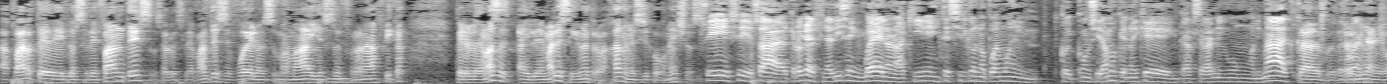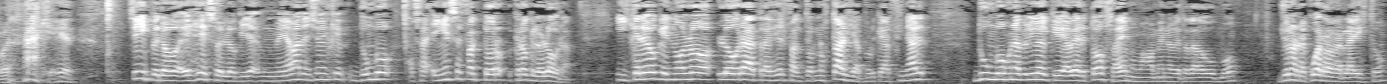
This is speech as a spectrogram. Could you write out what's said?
aparte de los elefantes, o sea, los elefantes se fueron, su mamá y esos se fueron a África, pero los demás, a los demás les siguieron trabajando en el circo con ellos. Sí, sí, o sea, creo que al final dicen, bueno, aquí en este circo no podemos, en- consideramos que no hay que encarcelar ningún animal. Claro, pero, Pero terminan bueno. igual. Nada que ver. Sí, pero es eso, lo que ya- me llama la atención es que Dumbo, o sea, en ese factor creo que lo logra. Y creo que no lo logra a través del factor nostalgia, porque al final Dumbo es una película que, a ver, todos sabemos más o menos de qué trata Dumbo. Yo no recuerdo haberla visto.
